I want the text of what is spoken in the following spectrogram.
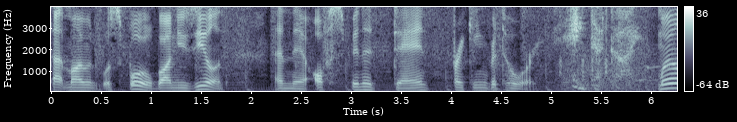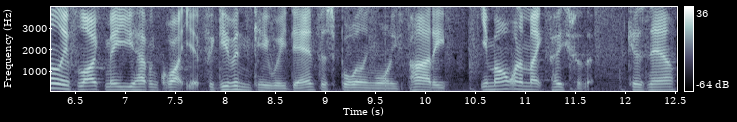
that moment was spoiled by New Zealand and their off spinner Dan freaking Vettori. Hate that guy. Well, if like me you haven't quite yet forgiven Kiwi Dan for spoiling Warney's party, you might want to make peace with it, because now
